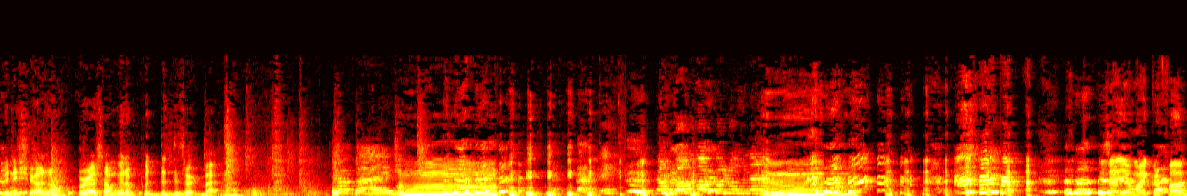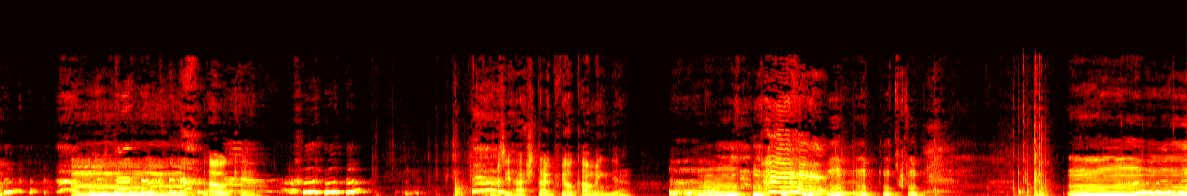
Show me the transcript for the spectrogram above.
finish your ano. Or else I'm gonna put the dessert back now. Bye bye. Mm. Na. Mm. Is that your microphone? Mm. Okay. See hashtag Phil coming there. Mm. Mm.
